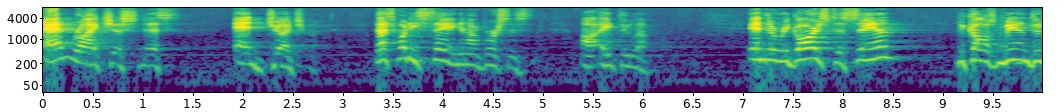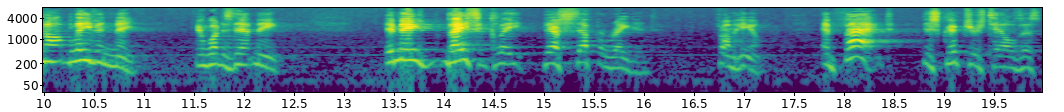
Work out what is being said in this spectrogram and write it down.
and righteousness and judgment. That's what he's saying in our verses uh, 8 through 11. In the regards to sin, because men do not believe in me. And what does that mean? It means basically they're separated from him. In fact, the scriptures tells us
